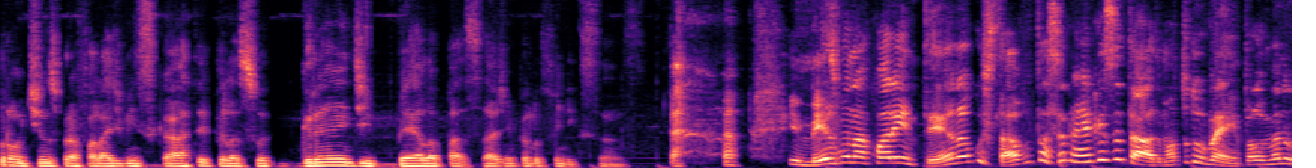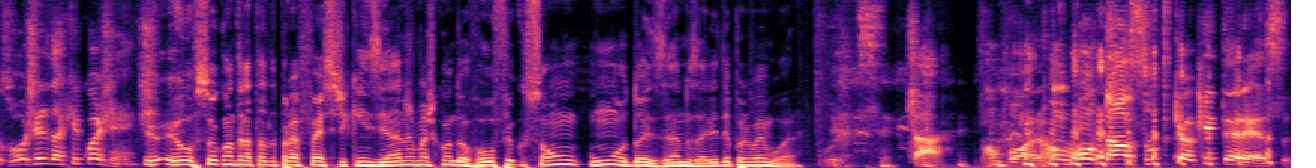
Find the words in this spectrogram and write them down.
prontinhos para falar de Vince Carter pela sua grande e bela passagem pelo Phoenix Suns. e mesmo na quarentena, o Gustavo tá sendo requisitado, mas tudo bem, pelo menos hoje ele tá aqui com a gente. Eu, eu sou contratado pra festa de 15 anos, mas quando eu vou, eu fico só um, um ou dois anos ali, depois vou embora. Putz, tá, vambora, vamos voltar ao assunto que é o que interessa.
